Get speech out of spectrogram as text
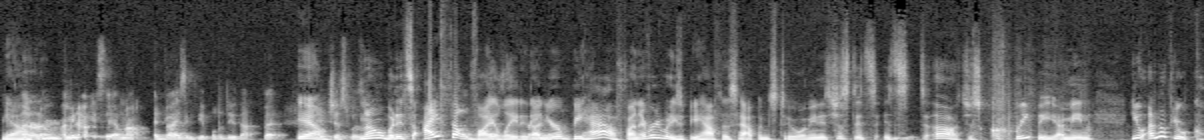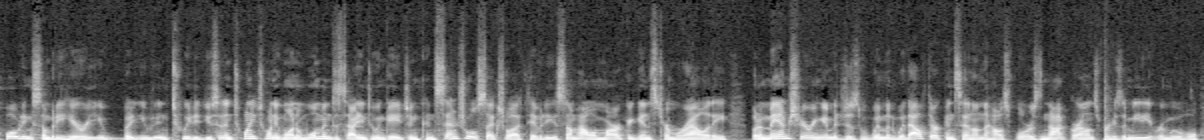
Yeah. I don't know. Hmm. I mean, obviously, I'm not advising people to do that, but Yeah. it just was No, but it's I felt violated on your behalf, on everybody's behalf this happens to. I mean, it's just it's it's oh, it's just creepy. I mean, you I don't know if you were quoting somebody here, you but you in tweeted you said in 2021 a woman deciding to engage in consensual sexual activity is somehow a mark against her morality, but a man sharing images of women without their consent on the house floor is not grounds for his immediate removal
